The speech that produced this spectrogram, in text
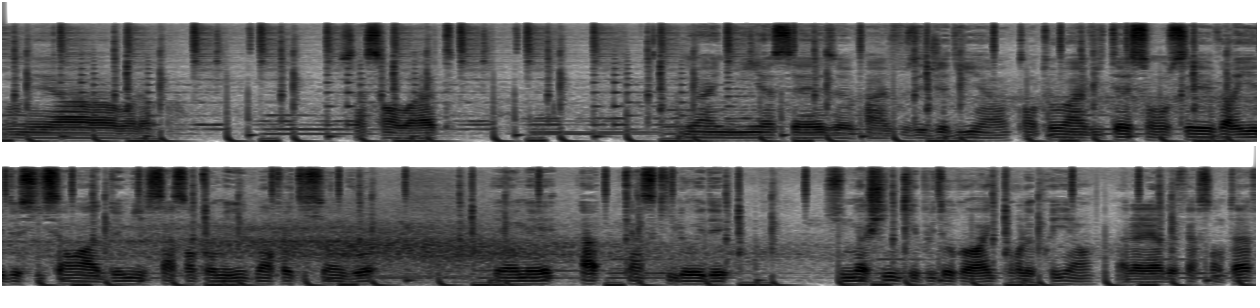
On est à voilà 500 watts. De 1,5 à 16, enfin je vous ai déjà dit, hein, tantôt à vitesse on s'est varié de 600 à 2500 tours minute, mais en fait ici on le voit. Et on est à 15 kg aidé. C'est une machine qui est plutôt correcte pour le prix, hein. elle a l'air de faire son taf.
